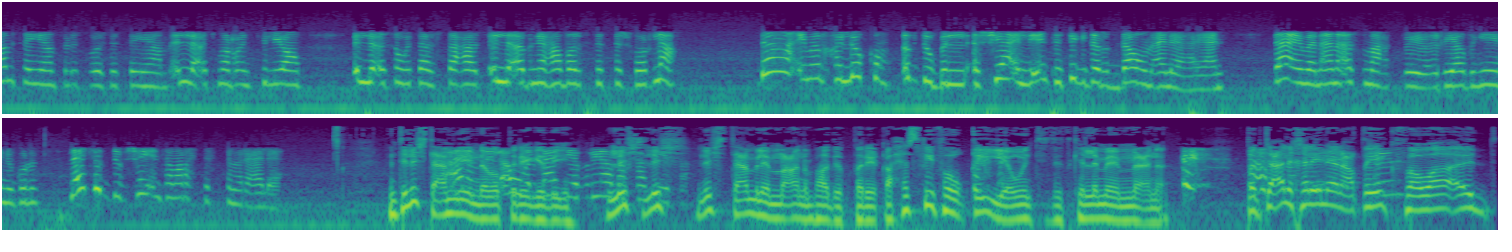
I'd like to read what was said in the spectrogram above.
خمس أيام في الأسبوع ست أيام إلا أتمرن كل يوم إلا أسوي ثلاث ساعات إلا أبني عضل ست شهور لا دائما خلوكم ابدوا بالأشياء اللي أنت تقدر تداوم عليها يعني دائما أنا أسمع في الرياضيين يقولون لا تبدا بشيء أنت ما راح تستمر عليه أنت ليش تعامليننا بالطريقة دي؟ ليش ليش. ليش تتعاملين معنا بهذه الطريقة؟ أحس في فوقية وأنت تتكلمين معنا. طيب تعالي خليني أنا أعطيك فوائد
